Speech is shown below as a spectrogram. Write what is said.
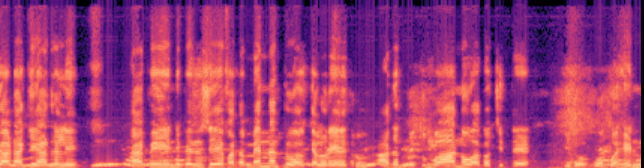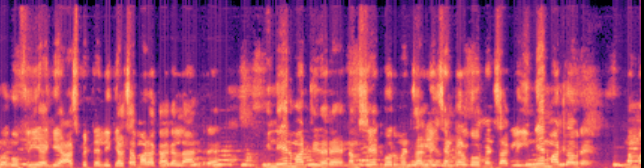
ಕಾರ್ಡ್ ಹಾಕಿ ಅದರಲ್ಲಿ happy independence day for the men ಅಂತೂ ಕೆಲವರು ಹೇಳಿದ್ರು. ಅದಂತೂ ತುಂಬಾ ನೋವಾಗೋ ಚಿಂತೆ. ಇದು ಒಬ್ಬ ಹೆಣ್ಮಗು ಫ್ರೀಯಾಗಿ ಹಾಸ್ಪಿಟ್ಲಲ್ಲಿ ಕೆಲಸ ಮಾಡೋಕ್ಕಾಗಲ್ಲ ಅಂದರೆ ಇನ್ನೇನು ಮಾಡ್ತಿದ್ದಾರೆ ನಮ್ಮ ಸ್ಟೇಟ್ ಗೌರ್ಮೆಂಟ್ಸ್ ಆಗಲಿ ಸೆಂಟ್ರಲ್ ಗೌರ್ಮೆಂಟ್ಸ್ ಆಗಲಿ ಇನ್ನೇನು ಮಾಡ್ತಾವ್ರೆ? ನಮ್ಮ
